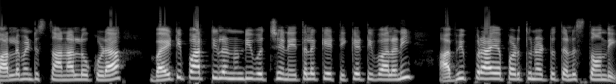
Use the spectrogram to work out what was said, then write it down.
పార్లమెంటు స్థానాల్లో కూడా బయటి పార్టీల నుండి వచ్చే నేతలకే టికెట్ ఇవ్వాలని అభిప్రాయపడుతున్నట్టు తెలుస్తోంది.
